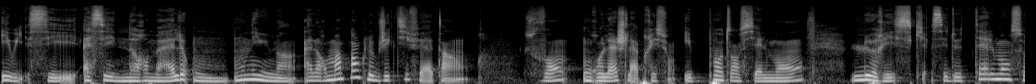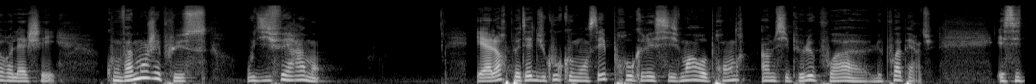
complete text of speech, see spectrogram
Et oui, c'est assez normal, on, est humain. Alors maintenant que l'objectif est atteint, souvent on relâche la pression. Et potentiellement, le risque, c'est de tellement se relâcher qu'on va manger plus ou différemment. Et alors peut-être du coup commencer progressivement à reprendre un petit peu le poids, euh, le poids perdu. Et c'est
